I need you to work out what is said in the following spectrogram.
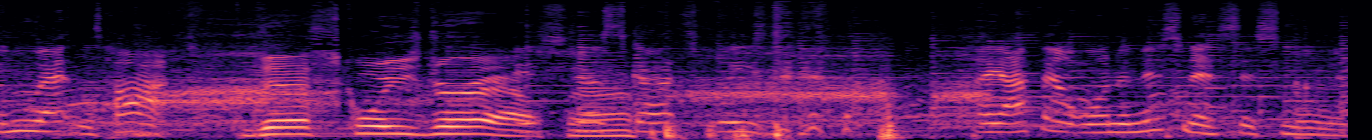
ooh, that one's hot. Just squeezed her out, It's son. just got squeezed out. hey, I found one in this nest this morning.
